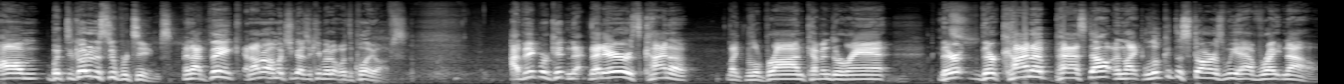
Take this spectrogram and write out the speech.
Um, but to go to the super teams, and I think, and I don't know how much you guys are keeping up with the playoffs. I think we're getting that. That era is kind of like LeBron, Kevin Durant. They're they're kind of passed out, and like look at the stars we have right now.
